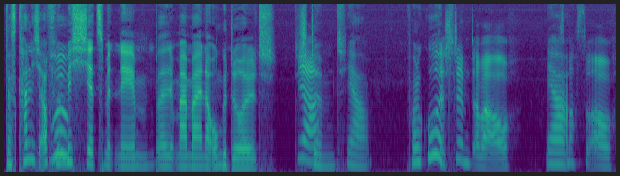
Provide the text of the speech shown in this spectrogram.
Das kann ich auch für Woo. mich jetzt mitnehmen, bei meiner Ungeduld. Das Ja. Stimmt, ja. Voll gut, Das stimmt aber auch. Das ja. machst du auch.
